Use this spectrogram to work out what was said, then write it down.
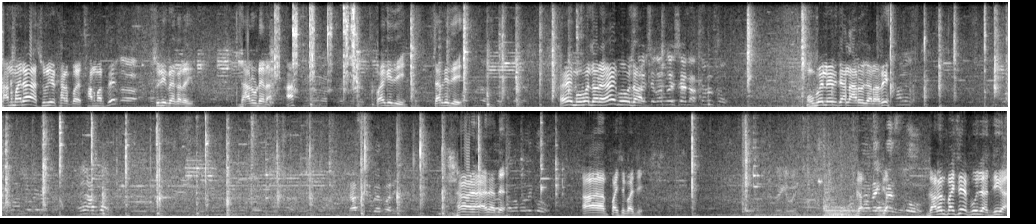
ছান মারা ছুরি খারাপ করে ছান মারছে ছুরি বেকার হয়ে ধার উঠে না হ্যাঁ? কয় কেজি? চার কেজি? এই মোবাইল ধরে এই মোবাইল ধর। মোবাইলের জ্বালা আরও জ্বালা রে। হ্যাঁ হ্যাঁ হ্যাঁ দে। হ্যাঁ, পাইছে পাইছে। গাড়ল পাইছে পূজা জিগা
